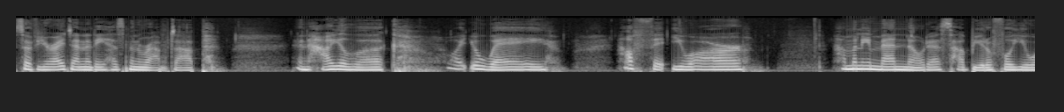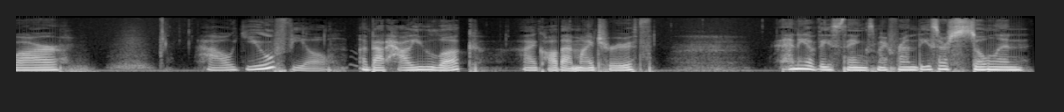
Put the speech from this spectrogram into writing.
So if your identity has been wrapped up in how you look, what you weigh, how fit you are, how many men notice how beautiful you are? How you feel about how you look? I call that my truth. Any of these things, my friend, these are stolen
